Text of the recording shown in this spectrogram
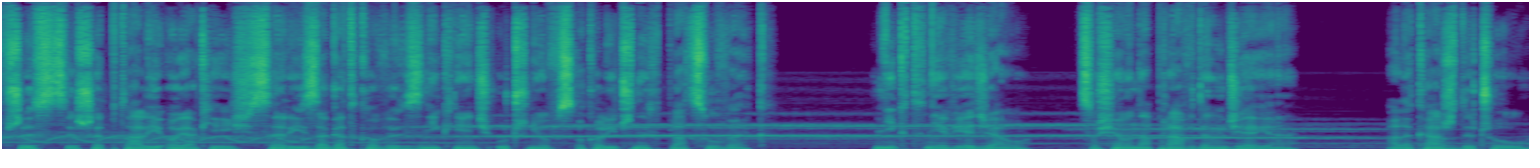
Wszyscy szeptali o jakiejś serii zagadkowych zniknięć uczniów z okolicznych placówek. Nikt nie wiedział, co się naprawdę dzieje, ale każdy czuł,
